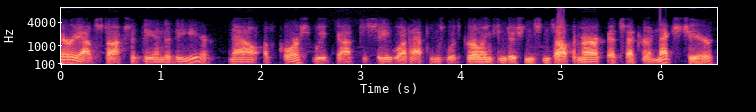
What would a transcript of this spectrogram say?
carryout stocks at the end of the year. Now, of course, we've got to see what happens with growing conditions in South America, et cetera, next year.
